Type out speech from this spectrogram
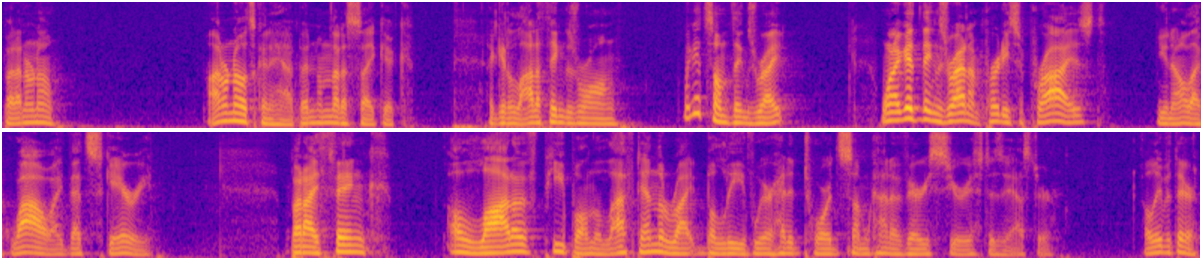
But I don't know. I don't know what's going to happen. I'm not a psychic. I get a lot of things wrong. I get some things right. When I get things right, I'm pretty surprised. You know, like, wow, like, that's scary. But I think a lot of people on the left and the right believe we're headed towards some kind of very serious disaster. I'll leave it there.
